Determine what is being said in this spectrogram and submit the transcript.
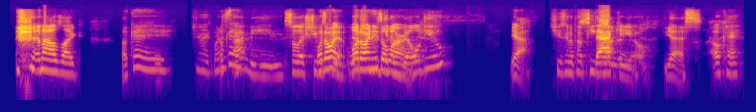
and I was like, okay. You're like, what does Okay. that mean? So like she What was do I- what do I need to learn? Build you? Yeah. She's gonna put people under you. Yes. Okay.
